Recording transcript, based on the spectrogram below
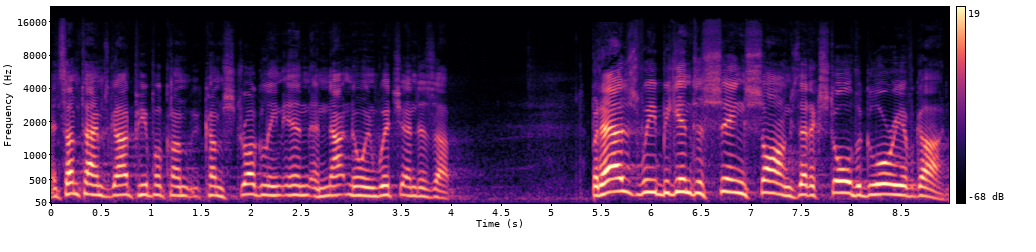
And sometimes God people come, come struggling in and not knowing which end is up. But as we begin to sing songs that extol the glory of God,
